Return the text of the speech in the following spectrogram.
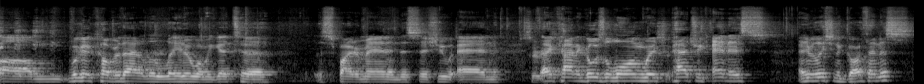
Um, we're going to cover that a little later when we get to Spider-Man in this issue, and that kind of goes along with Patrick Ennis. Any relation to Garth Ennis?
